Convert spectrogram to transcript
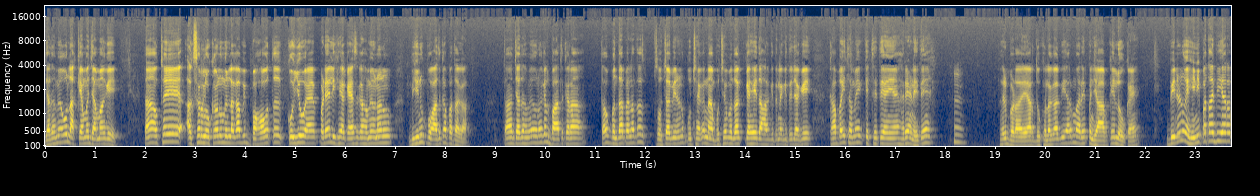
ਜਦ ਹਮੇ ਉਹ ਇਲਾਕਿਆਂ ਵਿੱਚ ਜਾਵਾਂਗੇ ਤਾਂ ਉੱਥੇ ਅਕਸਰ ਲੋਕਾਂ ਨੂੰ ਮੈਨੂੰ ਲੱਗਾ ਵੀ ਬਹੁਤ ਕੋਈ ਉਹ ਹੈ ਪੜ੍ਹਿਆ ਲਿਖਿਆ ਕਹਿ ਸਕਾਂ ਹਮੇ ਉਹਨਾਂ ਨੂੰ ਵੀ ਜਿਹਨੂੰ ਪੁਆਧ ਦਾ ਪਤਾਗਾ ਤਾਂ ਜਦ ਹਮੇ ਉਹਨਾਂ ਨਾਲ ਬਾਤ ਕਰਾਂ ਤਾਂ ਉਹ ਬੰਦਾ ਪਹਿਲਾਂ ਤਾਂ ਸੋਚਾ ਵੀ ਇਹਨਾਂ ਨੂੰ ਪੁੱਛਿਆ ਕਿ ਨਾ ਪੁੱਛੇ ਬੰਦਾ ਕਹੇ ਦਹਾ ਕਿਤੇ ਨਾ ਕਿਤੇ ਜਾ ਕੇ ਕਹਾ ਬਾਈ ਥਮੇ ਕਿੱਥੇ ਤੇ ਆਏ ਆ? ਹਰਿਆਣੇ ਤੇ ਆ। ਹੂੰ। ਫਿਰ ਬੜਾ ਯਾਰ ਦੁੱਖ ਲਗਾ ਵੀ ਯਾਰ ਮਾਰੇ ਪੰਜਾਬ ਕੇ ਲੋਕ ਐ। ਵੀ ਇਹਨਾਂ ਨੂੰ ਇਹੀ ਨਹੀਂ ਪਤਾ ਵੀ ਯਾਰ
